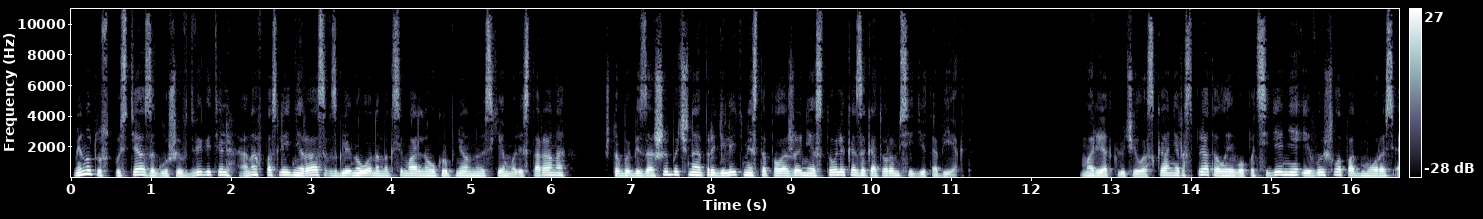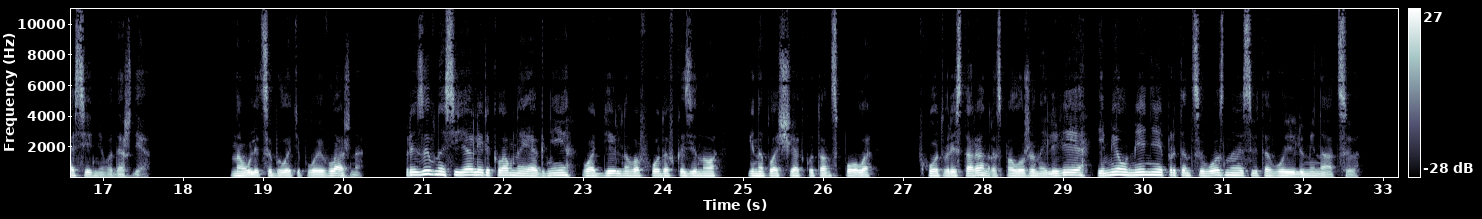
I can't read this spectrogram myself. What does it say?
Минуту спустя, заглушив двигатель, она в последний раз взглянула на максимально укрупненную схему ресторана, чтобы безошибочно определить местоположение столика, за которым сидит объект. Мария отключила сканер, спрятала его под сиденье и вышла под морось осеннего дождя. На улице было тепло и влажно. Призывно сияли рекламные огни у отдельного входа в казино и на площадку танцпола. Вход в ресторан, расположенный левее, имел менее претенциозную световую иллюминацию,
